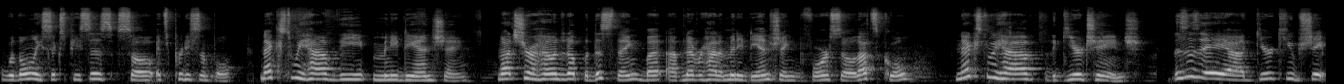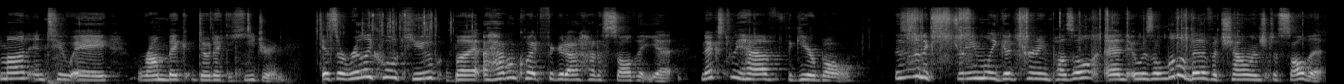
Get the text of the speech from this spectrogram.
with only six pieces, so it's pretty simple. Next, we have the Mini Diansheng. Not sure how I ended up with this thing, but I've never had a Mini Diansheng before, so that's cool. Next, we have the Gear Change. This is a uh, Gear Cube shape mod into a rhombic dodecahedron. It's a really cool cube, but I haven't quite figured out how to solve it yet. Next, we have the Gear Ball. This is an extremely good turning puzzle, and it was a little bit of a challenge to solve it.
